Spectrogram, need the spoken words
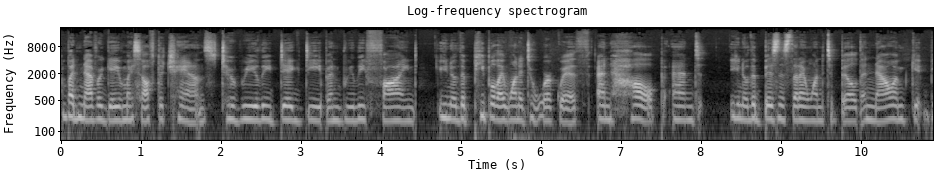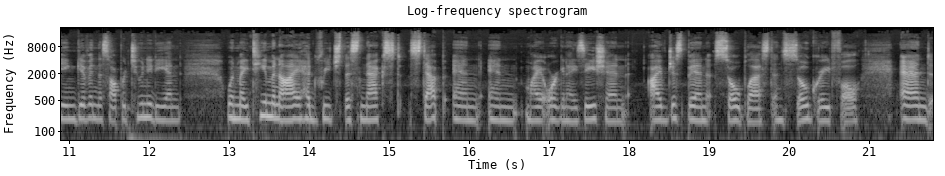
but never gave myself the chance to really dig deep and really find, you know, the people I wanted to work with and help and you know the business that I wanted to build and now I'm get, being given this opportunity and when my team and I had reached this next step in in my organization, I've just been so blessed and so grateful and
